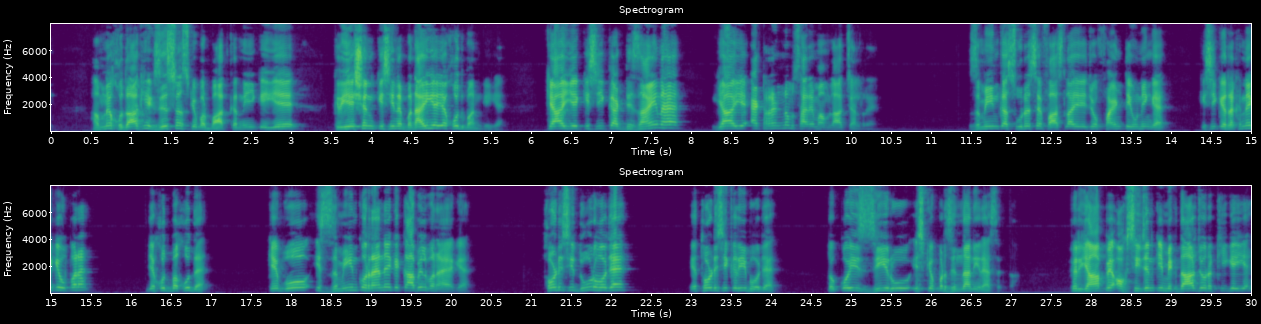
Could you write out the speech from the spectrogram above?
ہم نے خدا کی ایگزٹنس کے اوپر بات کرنی کہ یہ کریشن کسی نے بنائی ہے یا خود بن گئی ہے۔ کیا یہ کسی کا ڈیزائن ہے؟ یا یہ ایٹ رینڈم سارے معاملات چل رہے ہیں۔ زمین کا سورج سے فاصلہ یہ جو فائن ٹیوننگ ہے، کسی کے رکھنے کے اوپر ہے، یہ خود بخود ہے کہ وہ اس زمین کو رہنے کے قابل بنایا گیا تھوڑی سی دور ہو جائے یا تھوڑی سی قریب ہو جائے تو کوئی زی روح اس کے اوپر زندہ نہیں رہ سکتا۔ پھر یہاں پہ آکسیجن کی مقدار جو رکھی گئی ہے،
